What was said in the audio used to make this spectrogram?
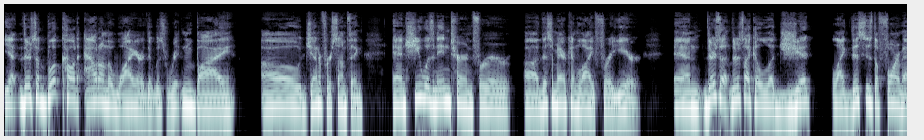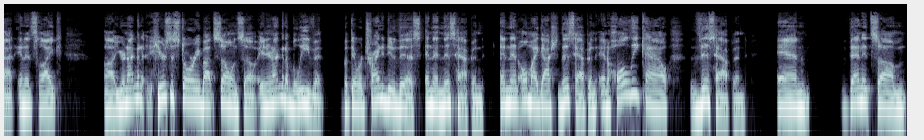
Yeah, there's a book called Out on the Wire that was written by oh Jennifer something, and she was an intern for uh, This American Life for a year. And there's a there's like a legit like this is the format, and it's like uh, you're not gonna here's a story about so and so, and you're not gonna believe it, but they were trying to do this, and then this happened, and then oh my gosh, this happened, and holy cow, this happened, and then it's um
